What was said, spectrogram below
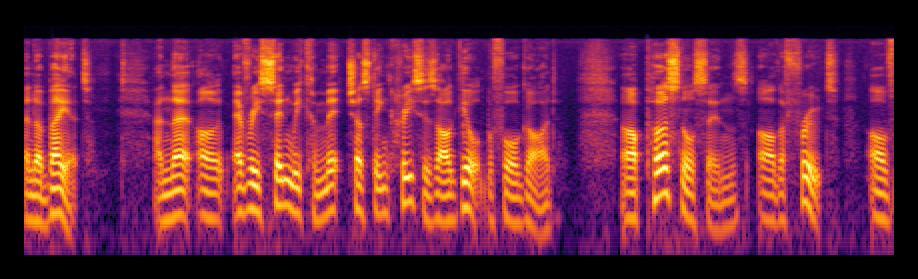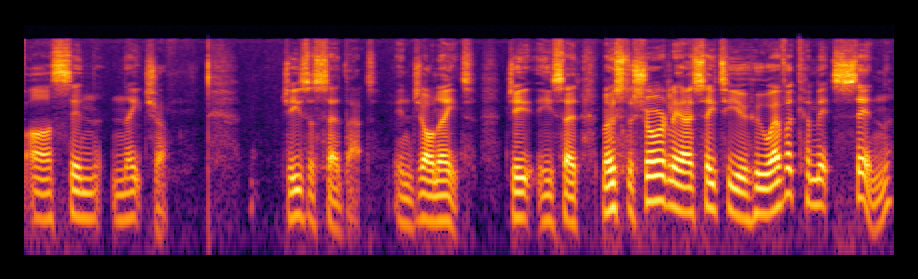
and obey it. And that our, every sin we commit just increases our guilt before God. Our personal sins are the fruit of our sin nature. Jesus said that in John 8. He said, Most assuredly I say to you, whoever commits sin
